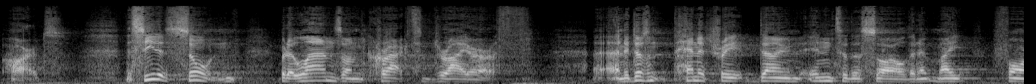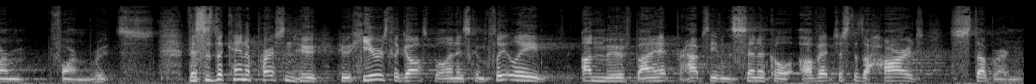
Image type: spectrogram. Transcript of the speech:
heart. The seed is sown, but it lands on cracked, dry earth. And it doesn't penetrate down into the soil that it might form, form roots. This is the kind of person who, who hears the gospel and is completely unmoved by it, perhaps even cynical of it, just as a hard, stubborn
